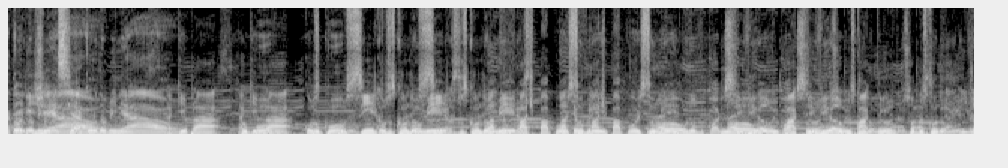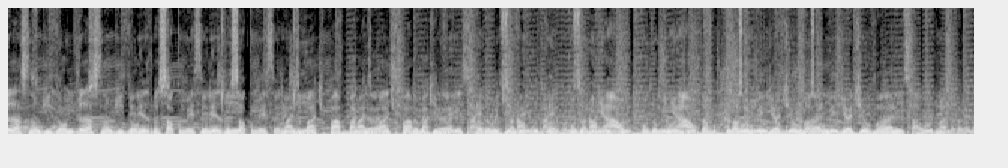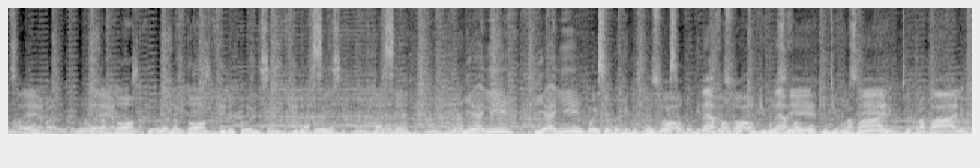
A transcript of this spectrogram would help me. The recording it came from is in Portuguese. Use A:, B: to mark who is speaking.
A: inteligência, inteligência condominial.
B: Aqui pra
A: aqui para
B: os síndicos dos condomínios, dos condomínios,
A: bate-papo hoje sobre
B: bate-papo hoje sobre
A: o novo Código Civil,
B: o impacto civil, o impacto sobre os condomínios,
A: individualização de idômetros,
B: individualização de idômetros.
A: Beleza, pessoal começando
B: Beleza, pessoal começando
A: mais um bate-papo bacana,
B: mais um bate-papo bacana,
A: esse programa que vem
B: muito
A: condominial, condominial,
B: estamos com o nosso comediante
A: o nosso comediante Giovanni,
B: saúde, da
A: doutora da TOC,
B: diretores, são os diretores
A: da
B: CEP
A: E
B: né?
A: aí, e aí,
B: vamos conhecer um pouquinho desse
A: pessoal,
B: conhecer um pouquinho
A: né?
B: Fala um pouquinho de você,
A: fala um pouquinho de
B: seu
A: você,
B: trabalho, seu trabalho.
